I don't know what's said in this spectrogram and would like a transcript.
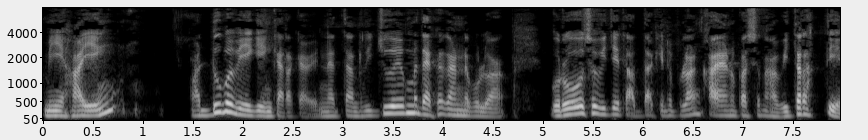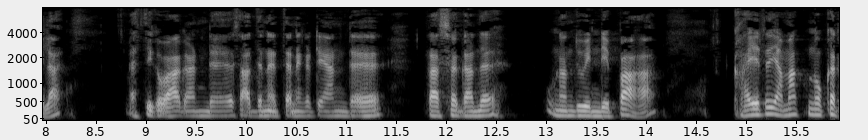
මේ හයෙන් අඩුම වේගයෙන් කරකවෙන්නේ නැත්නම් ඍජුවෙන්ම දැක ගන්න පුළුවන් ගොරෝසු විදිහට අත්දකින්න පුළුවන් කායानुපස්සනාව විතරක් තියලා ඇස් දෙක වහගන්න සාධ නැතැනකට යන්න රස ගඳ උනන්දු වෙන්න එපා කයට යමක් නොකර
